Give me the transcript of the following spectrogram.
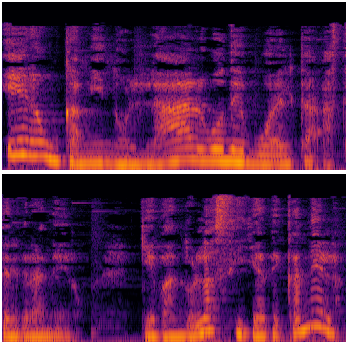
Era un camino largo de vuelta hasta el granero llevando la silla de canela.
